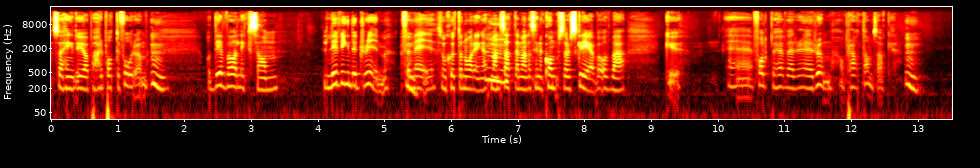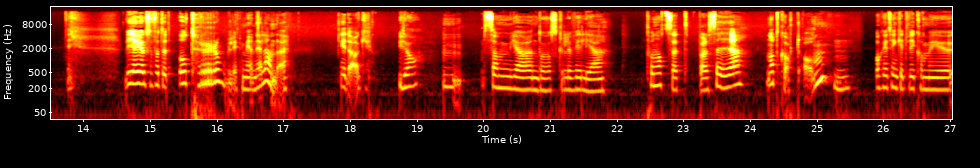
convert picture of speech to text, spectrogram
så hängde jag på Harry Potter-forum. Mm. Och det var liksom living the dream för Mm. mig som 17-åring. Att man satt där med alla sina kompisar och skrev och bara, gud, eh, folk behöver eh, rum och prata om saker. Mm. Vi har ju också fått ett otroligt meddelande idag. Ja. Mm, som jag ändå skulle vilja på något sätt bara säga något kort om. Mm. Och jag tänker att vi kommer ju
